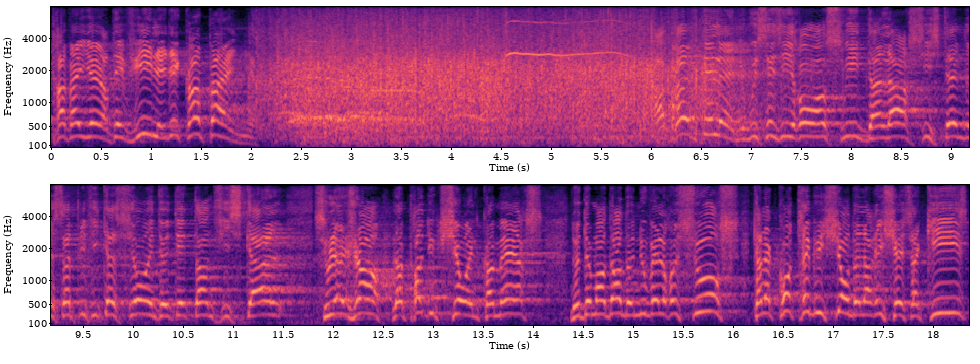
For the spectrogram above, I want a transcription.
travailleurs des villes et des campagnes. À bref délai, nous vous saisirons ensuite d'un large système de simplification et de détente fiscale, soulageant la production et le commerce, ne demandant de nouvelles ressources qu'à la contribution de la richesse acquise,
